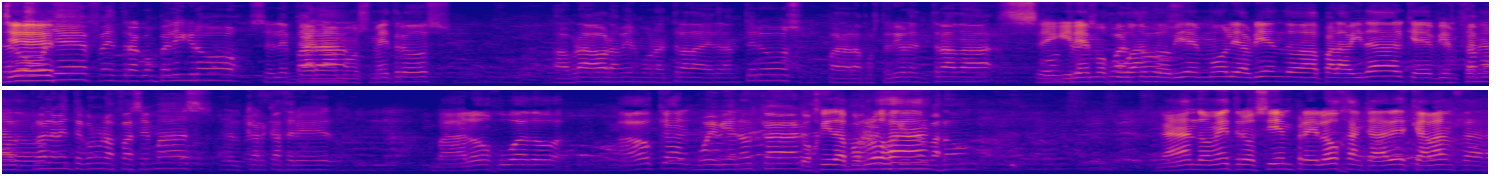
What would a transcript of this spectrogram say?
De Jeff. Jeff entra con peligro, se le para. Ganamos metros. Habrá ahora mismo una entrada de delanteros para la posterior entrada. Seguiremos jugando bien Moli abriendo a para Vidal, que es bien Estamos frenado. probablemente con una fase más. El Carcáceres, Balón jugado a Oscar. muy bien Oscar. Cogida por recogiendo Lohan. el. Ganando metros siempre Lohan cada vez que avanza.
